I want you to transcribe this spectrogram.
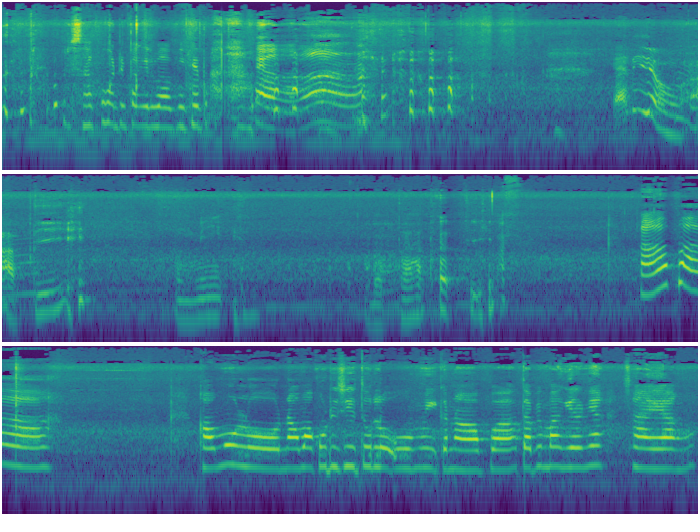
Terus aku mau dipanggil babi gitu. Ya. kan iya abi umi bapak babi Apa? Kamu lo, namaku di situ lo Umi. Kenapa? Tapi manggilnya sayang.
